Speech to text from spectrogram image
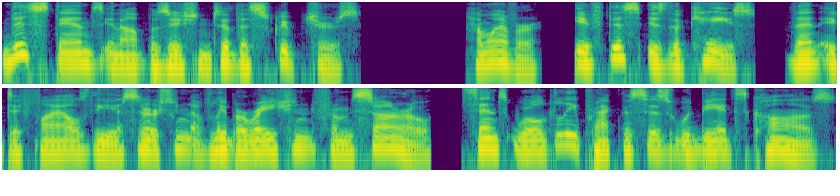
this stands in opposition to the scriptures. However, if this is the case, then it defiles the assertion of liberation from sorrow, since worldly practices would be its cause.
